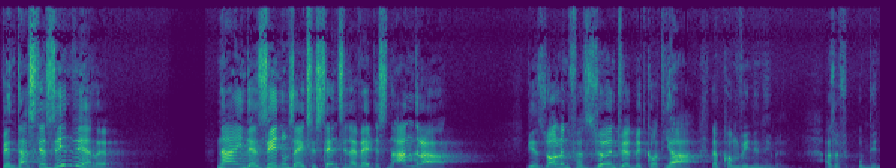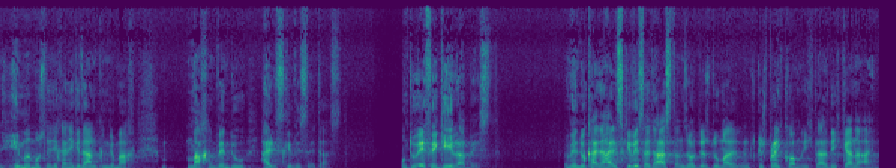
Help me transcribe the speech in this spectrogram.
Wenn das der Sinn wäre, nein, der Sinn unserer Existenz in der Welt ist ein anderer. Wir sollen versöhnt werden mit Gott. Ja, da kommen wir in den Himmel. Also um den Himmel musst du dir keine Gedanken gemacht, machen, wenn du Heilsgewissheit hast und du Evangela bist. Und wenn du keine Heilsgewissheit hast, dann solltest du mal ins Gespräch kommen. Ich lade dich gerne ein.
